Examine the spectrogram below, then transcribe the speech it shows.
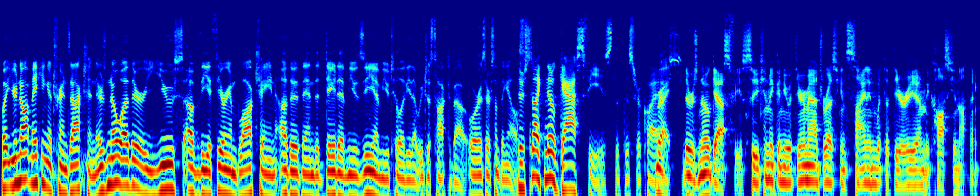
but you're not making a transaction. There's no other use of the ethereum blockchain other than the data museum utility that we just talked about or is there something else? There's like no gas fees that this requires. Right. There's no gas fees. So you can make a new ethereum address you can sign in with ethereum it costs you nothing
